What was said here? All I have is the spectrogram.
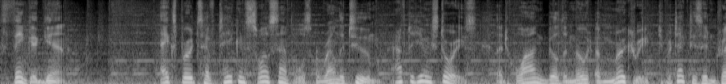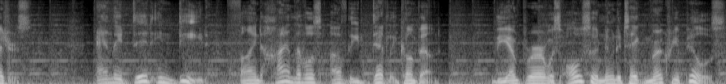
think again. Experts have taken soil samples around the tomb after hearing stories that Huang built a moat of mercury to protect his hidden treasures. And they did indeed find high levels of the deadly compound. The emperor was also known to take mercury pills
